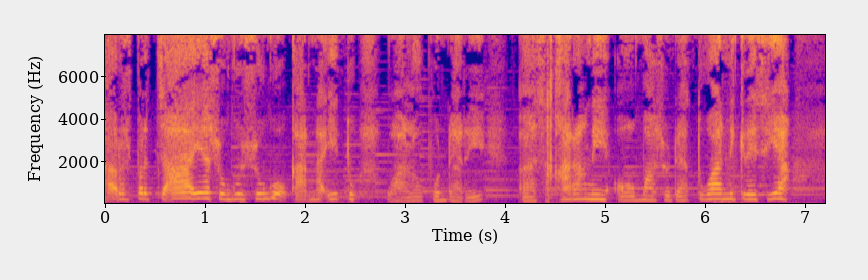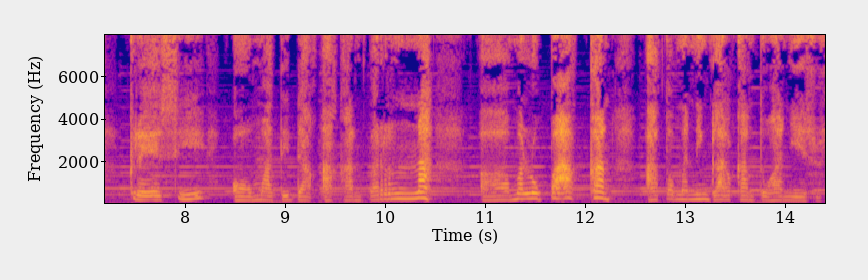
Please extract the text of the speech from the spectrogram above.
Harus percaya sungguh-sungguh. Karena itu walaupun dari uh, sekarang nih Oma sudah tua nih Gracie ya. Oma tidak akan pernah uh, melupakan atau meninggalkan Tuhan Yesus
